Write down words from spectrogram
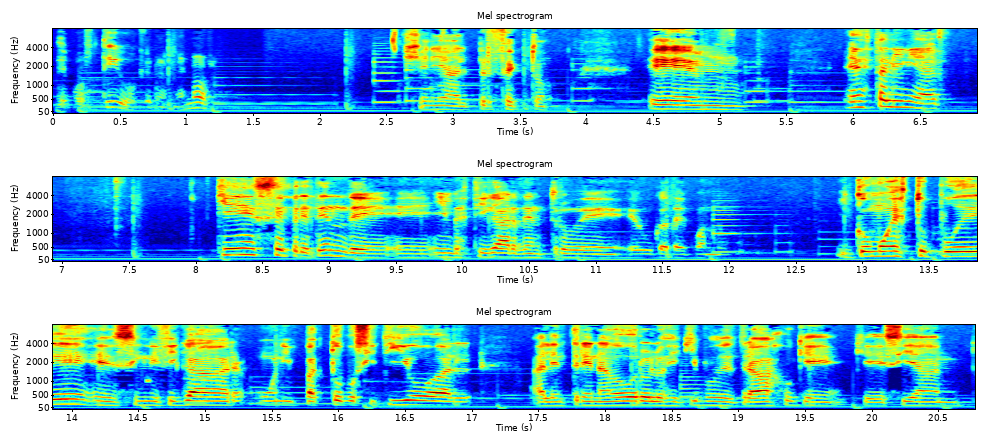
deportivo, que no es menor. Genial, perfecto. Em, en esta línea, ¿Qué se pretende eh, investigar dentro de Educa Taekwondo? ¿Y cómo esto puede eh, significar un impacto positivo al, entrenador o los equipos de trabajo que, que decían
